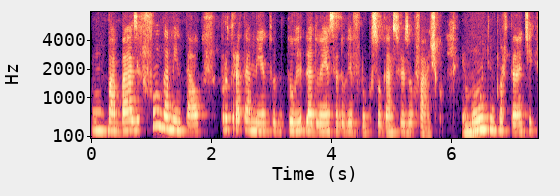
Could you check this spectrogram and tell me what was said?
uma base fundamental para o tratamento do, da doença do refluxo gastroesofágico. É muito importante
